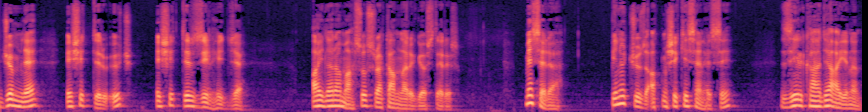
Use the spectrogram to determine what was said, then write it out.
Cümle eşittir üç, eşittir Zilhicce. Aylara mahsus rakamları gösterir. Mesela 1362 senesi Zilkade ayının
